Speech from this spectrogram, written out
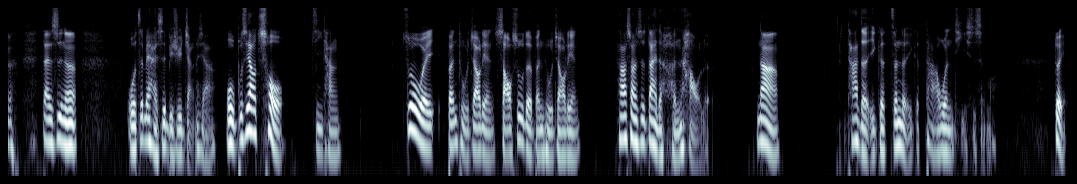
但是呢，我这边还是必须讲一下，我不是要臭鸡汤。作为本土教练，少数的本土教练，他算是带的很好了。那他的一个真的一个大问题是什么？对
